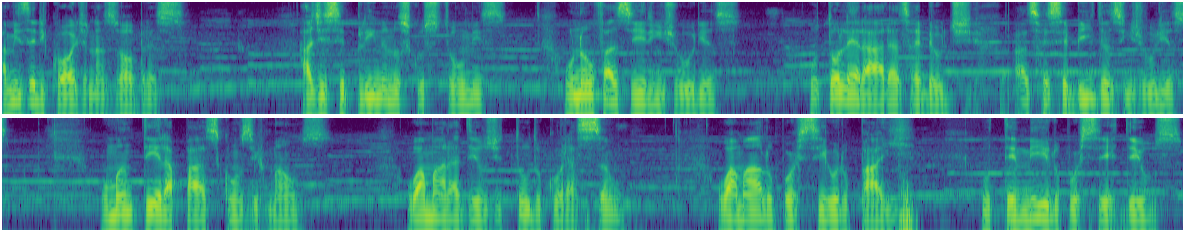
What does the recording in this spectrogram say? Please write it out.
a misericórdia nas obras, a disciplina nos costumes, o não fazer injúrias, o tolerar as as recebidas injúrias, o manter a paz com os irmãos, o amar a Deus de todo o coração, o amá-lo por ser o Pai, o temê-lo por ser Deus,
